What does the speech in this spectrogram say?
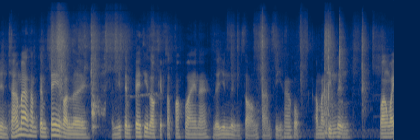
ตื่นเช้ามาทำเต็มเป้ก่อนเลย อันนี้เต็มเป้ที่เราเก็บสต็อกไว้นะ เหลืออยู่หนึ่งสองสามสี่ห้าหกเอามาชิ้นหนึ่งวางไว้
